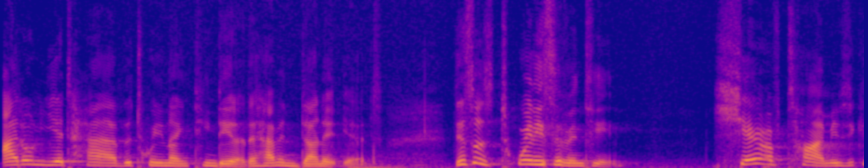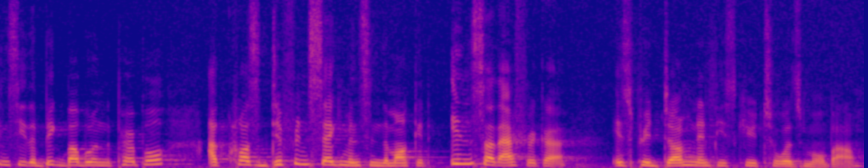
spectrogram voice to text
I don't yet have the 2019 data, they haven't done it yet. This was 2017. Share of time, as you can see, the big bubble in the purple, across different segments in the market in South Africa is predominantly skewed towards mobile.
